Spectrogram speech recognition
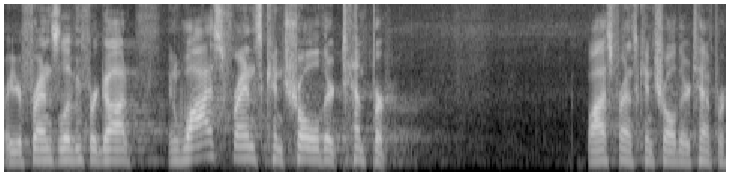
Are your friends living for God? And wise friends control their temper. Wise friends control their temper.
